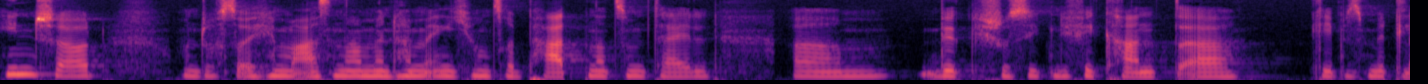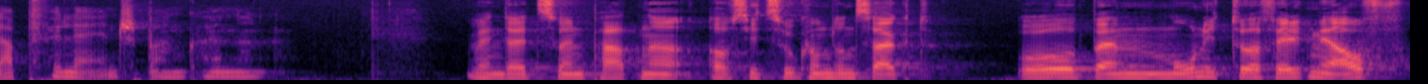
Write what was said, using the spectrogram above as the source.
hinschaut. Und durch solche Maßnahmen haben eigentlich unsere Partner zum Teil ähm, wirklich schon signifikant äh, Lebensmittelabfälle einsparen können. Wenn da jetzt so ein Partner auf Sie zukommt und sagt, oh, beim Monitor fällt mir auf,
